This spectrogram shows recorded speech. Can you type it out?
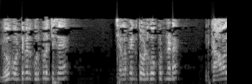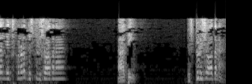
యోపు ఒంటి మీద కురుపులు వచ్చేసా? చిల్ల పెంకుతో ఒడుగొక్కుంటున్నాడా ఇది కావాలని తెచ్చుకున్నాడు? దుష్టుడి శోధన? అది. దుష్టుడి శోధన.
